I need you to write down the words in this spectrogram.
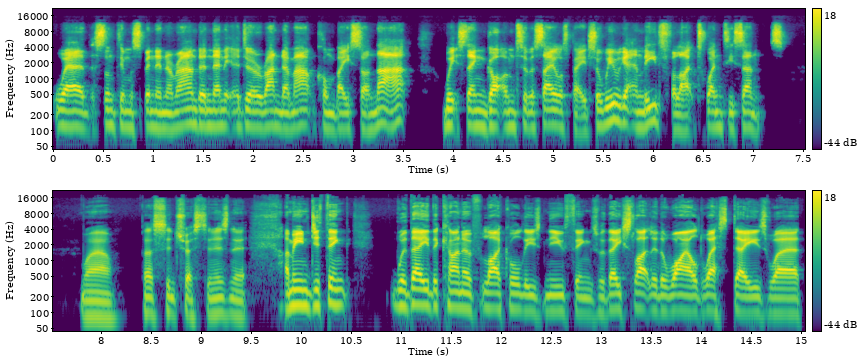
where something was spinning around, and then it'd do a random outcome based on that, which then got them to a sales page. So we were getting leads for like twenty cents. Wow, that's interesting, isn't it? I mean, do you think were they the kind of like all these new things? Were they slightly the Wild West days where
